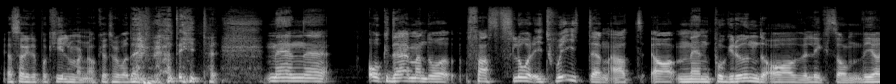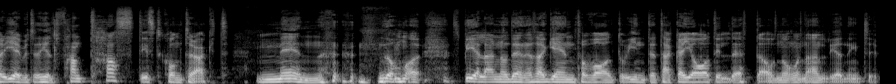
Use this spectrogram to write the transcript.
Jag sökte på Kilmarn och jag tror det var därför jag hittade. Men, eh, och där man då fastslår i tweeten att, ja, men på grund av liksom, vi har erbjudit ett helt fantastiskt kontrakt. Men de har, spelaren och dennes agent har valt att inte tacka ja till detta av någon anledning typ.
